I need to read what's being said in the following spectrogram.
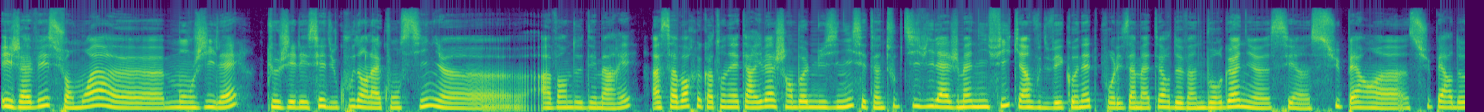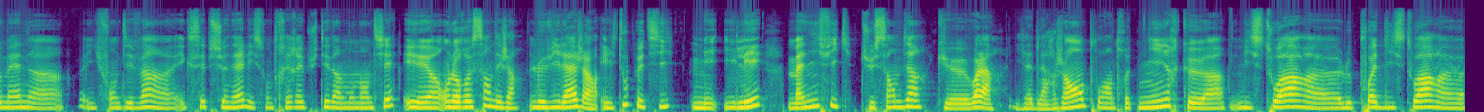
Et j'avais sur moi mon gilet que j'ai laissé du coup dans la consigne avant de démarrer. À savoir que quand on est arrivé à Chambol-Musigny, c'est un tout petit village magnifique. Hein, vous devez connaître pour les amateurs de vin de Bourgogne. Euh, c'est un super, super domaine. Euh, ils font des vins exceptionnels. Ils sont très réputés dans le monde entier. Et on le ressent déjà. Le village, alors il est tout petit, mais il est magnifique. Tu sens bien que voilà, il y a de l'argent pour entretenir, que l'histoire, le poids de l'histoire,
